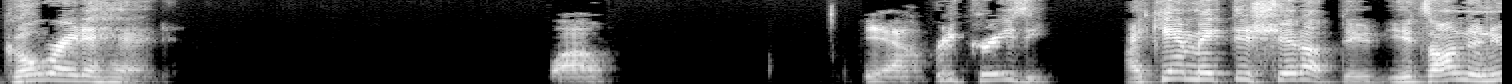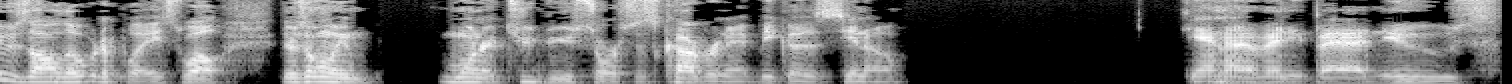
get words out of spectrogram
go right ahead. Wow. Yeah. Pretty crazy. I can't make this shit up, dude. It's on the news all over the place. Well, there's only one or two news sources covering it because, you know, can't have any bad news.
